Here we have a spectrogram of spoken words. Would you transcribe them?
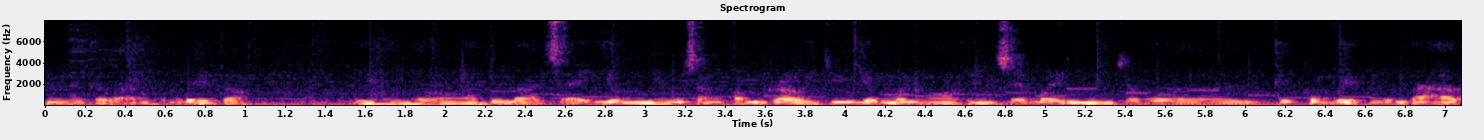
nên các bạn cũng biết rồi. Thì thường thường là chúng ta sẽ dùng những sản phẩm rời chuyên dụng bên ngoài thì sẽ bền cho cái công việc của chúng ta hơn.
